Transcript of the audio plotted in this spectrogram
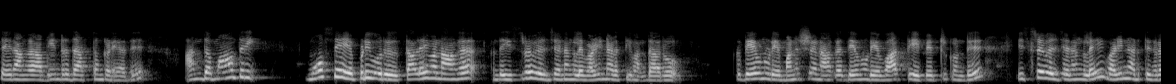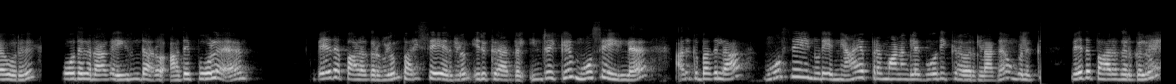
செய்யறாங்க அப்படின்றது அர்த்தம் கிடையாது. அந்த மாதிரி மோசே எப்படி ஒரு தலைவனாக அந்த இஸ்ரோவேல் ஜனங்களை வழிநடத்தி வந்தாரோ தேவனுடைய மனுஷனாக தேவனுடைய வார்த்தையை பெற்றுக்கொண்டு இஸ்ரேல் ஜனங்களை வழிநடத்துகிற ஒரு போதகராக இருந்தாரோ அதே போல வேத பாலகர்களும் பரிசேயர்களும் இருக்கிறார்கள். இன்றைக்கு மோசே இல்ல. அதுக்கு பதிலா நியாய பிரமாணங்களை போதிக்கிறவர்களாக உங்களுக்கு வேத பாலகர்களும்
